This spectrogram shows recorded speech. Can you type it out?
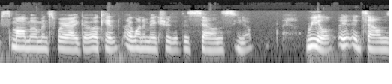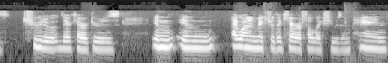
small moments where I go, okay, I want to make sure that this sounds, you know, real. It, it sounds true to their characters. In in, I wanted to make sure that Cara felt like she was in pain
